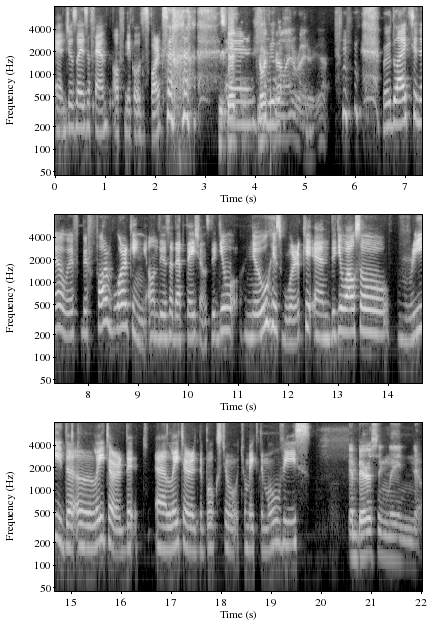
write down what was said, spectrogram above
And Jose is a fan of Nicholas Sparks. He's good. North Carolina writer, yeah. we would like to know if before working on these adaptations, did you know his work and did you also read uh, later the uh, later the books to to make the movies? Embarrassingly, no,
